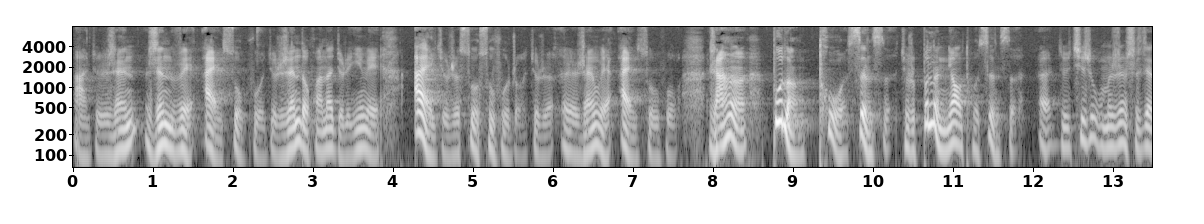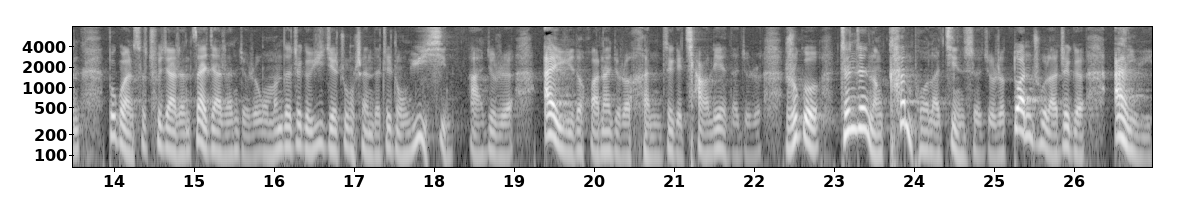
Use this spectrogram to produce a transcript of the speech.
啊，就是人人为爱所缚，就是人的话呢，就是因为爱就是所束缚着，就是呃人为爱所缚，然后不能脱生死，就是不能了脱生死。呃，就其实我们认识间，不管是出家人、在家人，就是我们的这个欲界众生的这种欲性。啊，就是爱欲的话，那就是很这个强烈的。就是如果真正能看破了近视，就是断除了这个暗欲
